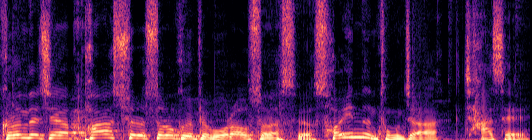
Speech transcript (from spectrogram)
그런데 제가 파스처를 써놓고 옆에 뭐라고 써놨어요? 서 있는 동작 자세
